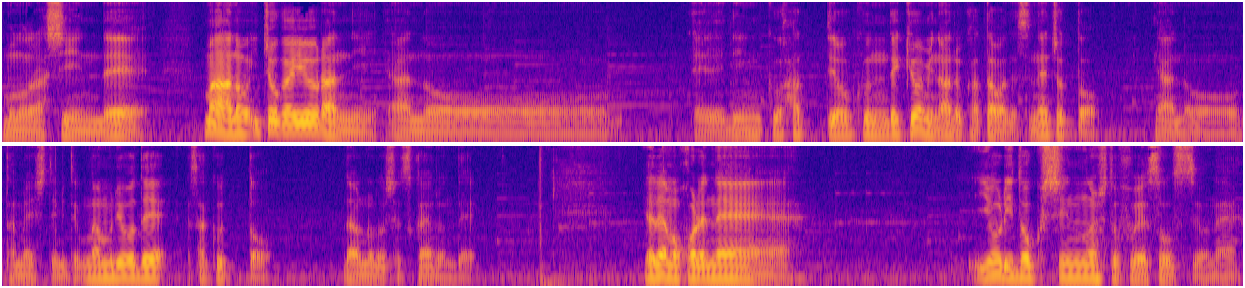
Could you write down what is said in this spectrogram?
ー、ものらしいんで、まああの、一応概要欄に、あのー、えー、リンク貼っておくんで、興味のある方はですね、ちょっと、あの試してみて、まあ無料でサクッとダウンロードして使えるんで、やでもこれね、より独身の人増えそうっすよね。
